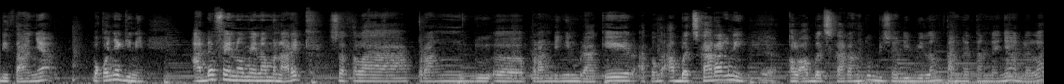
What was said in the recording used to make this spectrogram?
ditanya pokoknya gini ada fenomena menarik setelah perang eh, perang dingin berakhir atau enggak abad sekarang nih Ya. kalau abad sekarang tuh bisa dibilang tanda-tandanya adalah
